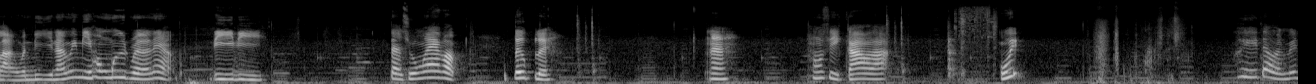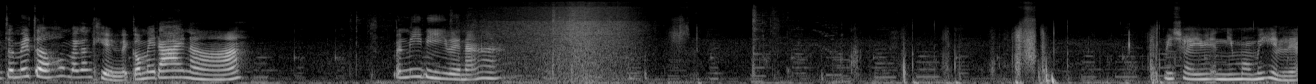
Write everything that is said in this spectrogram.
หลังๆมันดีนะ ไม่มีห้องมืดมาแล้วเนี่ย ดีดีแต่ช่วงแรกแบบตึบเลยนะห้องสี่เก้าละอุ๊ยเฮ้ยแต่มันจะไม่เจอห้องไม้กางเขนเลยก็ไม่ได้นะ มันไม่ดีเลยนะไม่ใช่อันนี้มองไม่เห็นเลย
